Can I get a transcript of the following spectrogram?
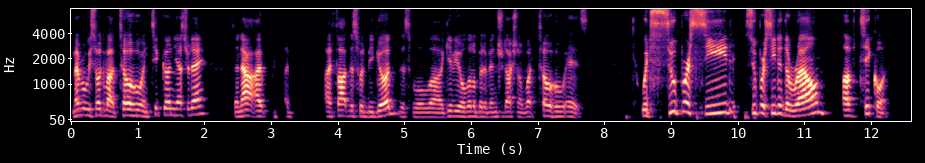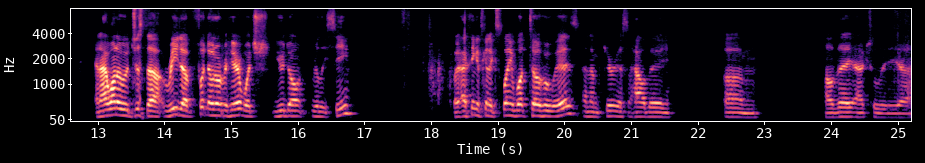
remember we spoke about tohu and tikkun yesterday. So now I, I, I thought this would be good. This will uh, give you a little bit of introduction of what tohu is, which supersede superseded the realm of tikkun. And I want to just uh, read a footnote over here, which you don't really see. But I think it's going to explain what tohu is, and I'm curious how they, um, how they actually, uh,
